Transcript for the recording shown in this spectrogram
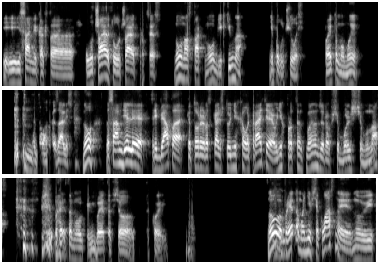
и, и сами как-то улучшают, улучшают процесс. Ну, у нас так, ну, объективно не получилось. Поэтому мы этого отказались. Но на самом деле ребята, которые расскажут, что у них холократия, у них процент менеджеров еще больше, чем у нас. Поэтому как бы это все такой... Ну, ну при этом они все классные, ну, и,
